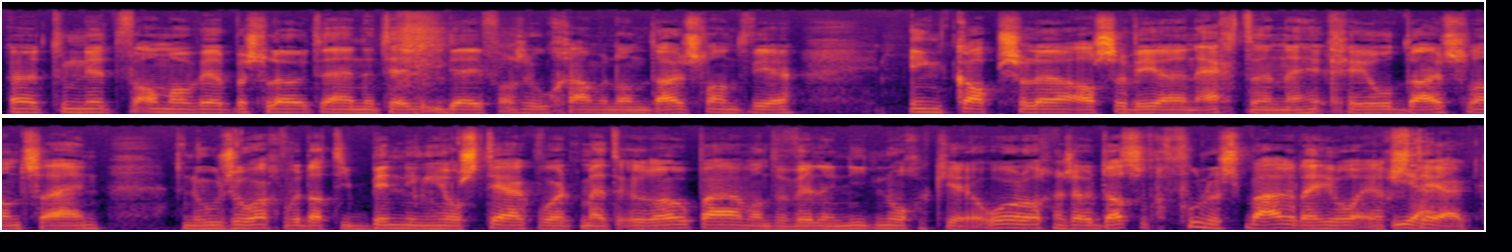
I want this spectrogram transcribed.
eh, toen dit allemaal werd besloten en het hele idee van zo, hoe gaan we dan Duitsland weer inkapselen als ze weer een echt een he- geheel Duitsland zijn. En hoe zorgen we dat die binding heel sterk wordt met Europa? Want we willen niet nog een keer oorlog en zo. Dat soort gevoelens waren daar heel erg Ja. sterk.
